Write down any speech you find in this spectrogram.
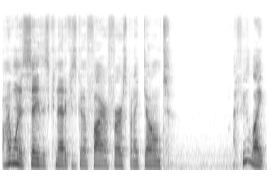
I want to say this kinetic is going to fire first, but I don't. I feel like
